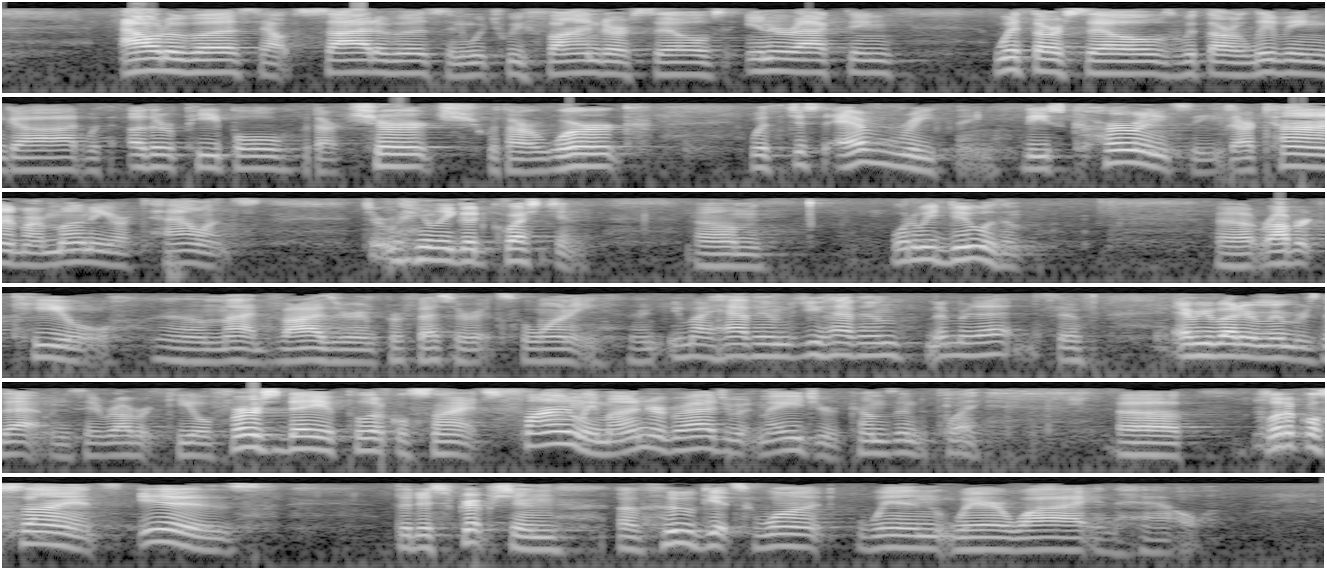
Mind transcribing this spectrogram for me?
out of us, outside of us, in which we find ourselves interacting with ourselves, with our living God, with other people, with our church, with our work, with just everything. These currencies, our time, our money, our talents. It's a really good question. Um, what do we do with them? Uh, Robert Keel, uh, my advisor and professor at Sewanee. And you might have him. Did you have him? Remember that? So everybody remembers that when you say Robert Keel. First day of political science. Finally, my undergraduate major comes into play. Uh, political science is the description of who gets what, when, where, why, and how.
